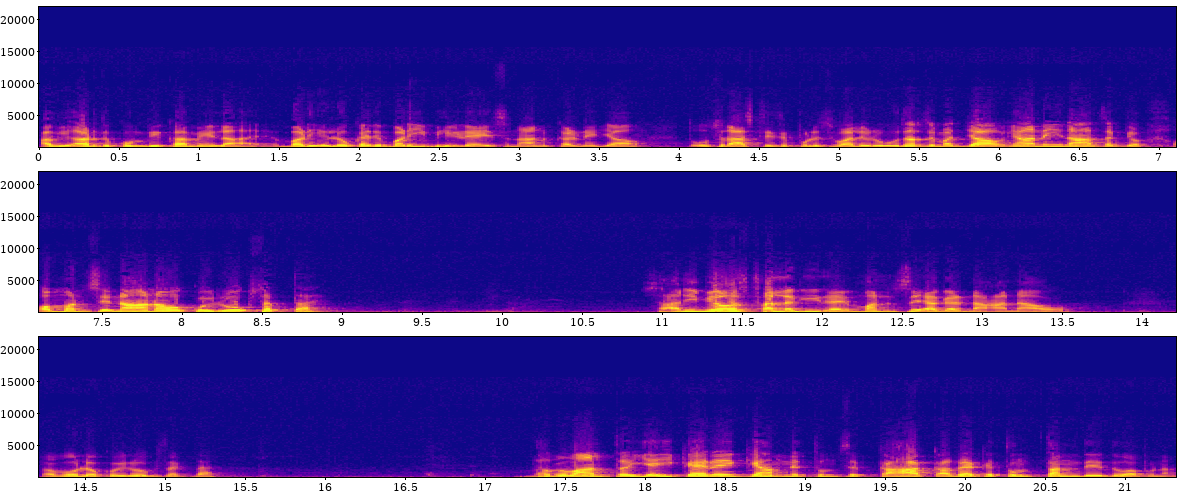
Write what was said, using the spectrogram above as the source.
अभी अर्ध कुंभी का मेला है, बड़ी, लोग कहते बड़ी भीड़ है, स्नान करने जाओ तो उस रास्ते से पुलिस वाले रोक, उधर से मत जाओ, यहाँ नहीं नहा सकते हो। और मन से नहाना हो, कोई रोक सकता है? सारी व्यवस्था लगी रहे, मन से अगर नहाना हो तो बोलो कोई रोक सकता है? भगवान तो यही कह रहे हैं कि हमने तुमसे कहा कब है कि तुम तन दे दो अपना।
